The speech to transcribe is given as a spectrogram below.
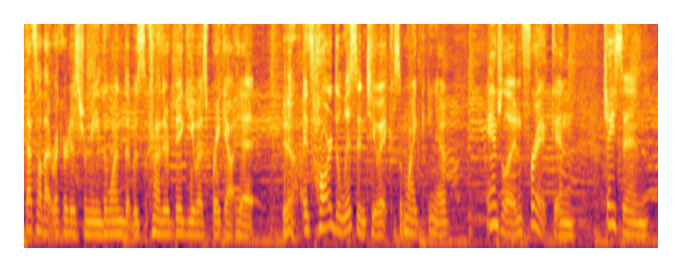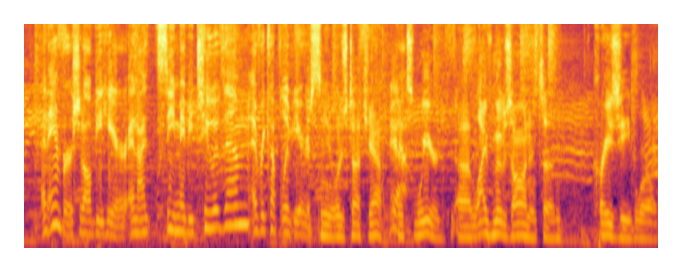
that's how that record is for me. The one that was kind of their big U.S. breakout hit. Yeah. It's hard to listen to it because I'm like, you know, Angela and Frick and Jason and Amber should all be here, and I see maybe two of them every couple of years. You lose touch, yeah. Yeah. It's weird. Uh, life moves on. It's a crazy world.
